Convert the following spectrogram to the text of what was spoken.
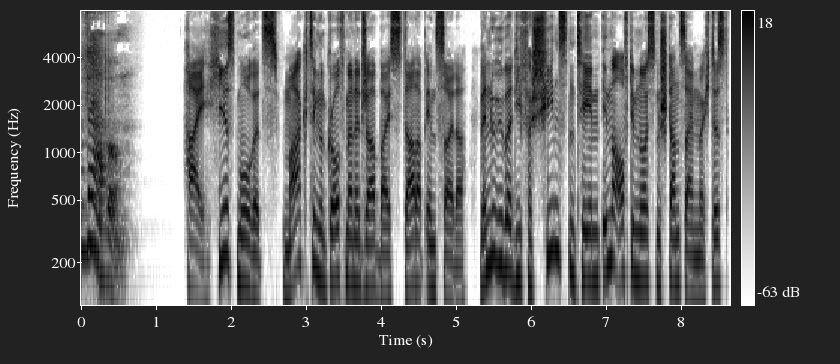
Werbung. Hi, hier ist Moritz, Marketing und Growth Manager bei Startup Insider. Wenn du über die verschiedensten Themen immer auf dem neuesten Stand sein möchtest,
